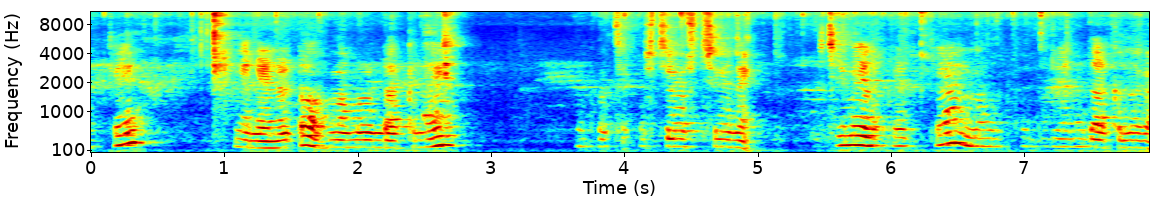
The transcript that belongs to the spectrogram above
ഓക്കെ. ഇങ്ങനെയാണ് കേട്ടോ നമ്മൾ ഉണ്ടാക്കുന്നത് കുറച്ച് കുറച്ച് കുറച്ച് ഇങ്ങനെ. ഇച്ചിരി മേലൊക്കെ വെക്കാം നമുക്ക് ഞാൻ ഇതാക്കുന്നത്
